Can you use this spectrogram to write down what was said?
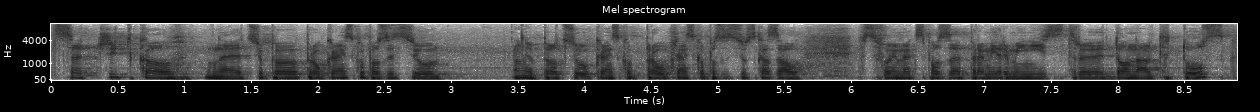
Це чітко цю проукраїнську позицію е, про цю українську проукраїнську позицію сказав в своїм експозе прем'єр-міністр Дональд Туск.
